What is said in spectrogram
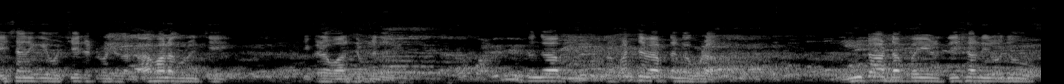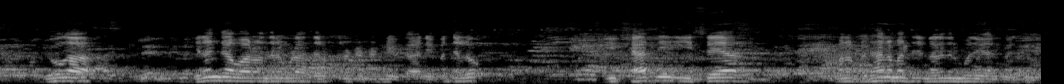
దేశానికి వచ్చేటటువంటి లాభాల గురించి ఇక్కడ వారు చెప్పడం జరిగింది. ముఖ్యంగా ప్రపంచవ్యాప్తంగా కూడా నూట డెబ్బై ఏడు దేశాలు ఈరోజు యోగా దినంగా వారు అందరూ కూడా జరుపుతున్నటువంటి ఒక నేపథ్యంలో ఈ ఖ్యాతి ఈ శ్రేయ మన ప్రధానమంత్రి నరేంద్ర మోదీ గారికి వెళ్తుంది.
